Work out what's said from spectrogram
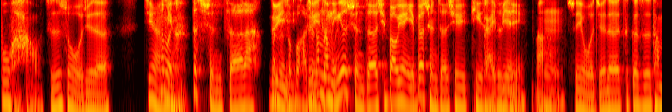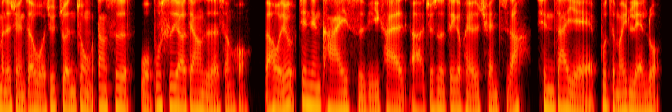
不好，只是说我觉得，既然他们的选择啦，不对能说不好，就他们们宁愿选择去抱怨，也不要选择去提升改自己变。啊，嗯所以我觉得这个是他们的选择，我去尊重，但是我不是要这样子的生活。然后我就渐渐开始离开啊、呃就是这个朋友的圈子啊，现在也不怎么联络，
